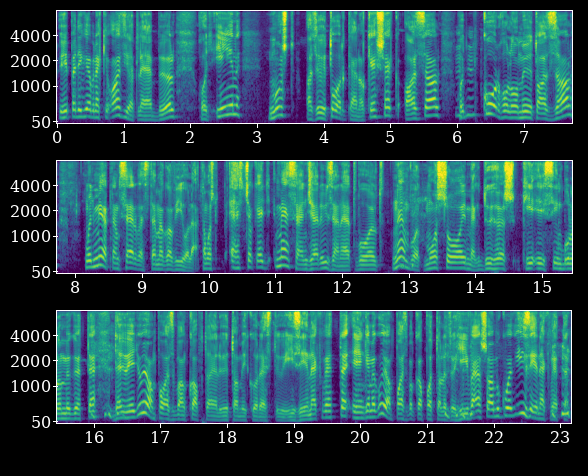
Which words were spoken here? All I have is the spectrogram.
Ő pedig ebből neki az jött le ebből, hogy én most az ő torkának esek azzal, uh-huh. hogy korholom őt azzal, hogy miért nem szervezte meg a violát. Na most ez csak egy messenger üzenet volt, nem volt mosoly, meg dühös szimbólum mögötte, de ő egy olyan paszban kapta előtt, amikor ezt ő izének vette, engem meg olyan paszba kapott el az ő hívása, amikor meg izének vette.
